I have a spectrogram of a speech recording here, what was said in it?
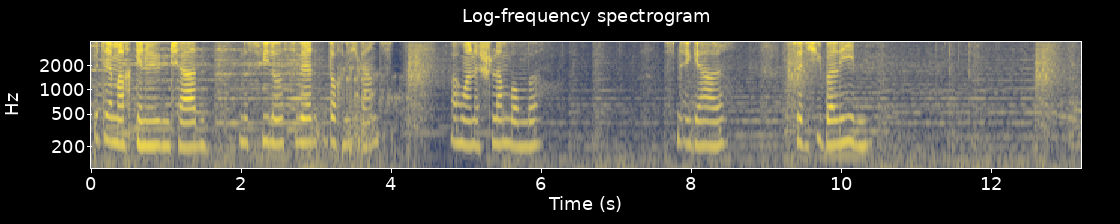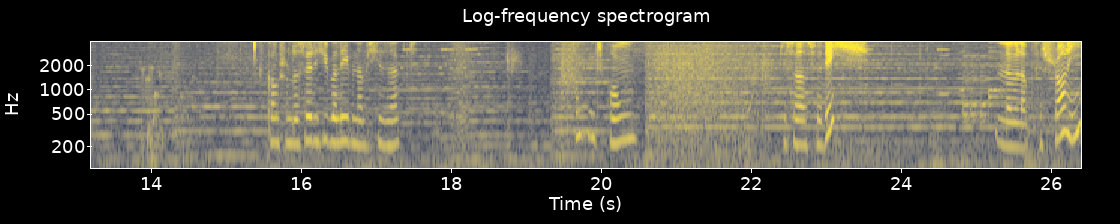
Bitte mach genügend Schaden, um das Vieh loszuwerden. Doch nicht ganz. Auch mal eine Schlammbombe. Ist mir egal. Das werde ich überleben. Komm schon, das werde ich überleben, habe ich gesagt. Funkensprung. Das war's für dich. Level up für.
